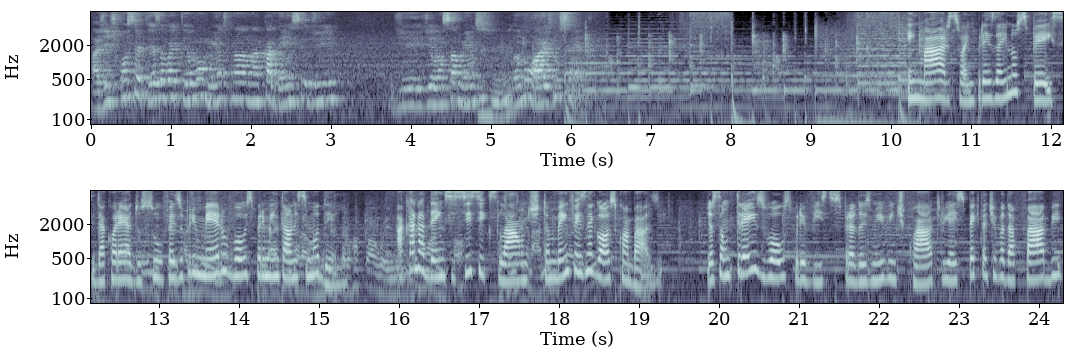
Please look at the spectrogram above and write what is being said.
a gente com certeza vai ter um aumento na, na cadência de, de, de lançamentos uhum. anuais no centro. Em março, a empresa Innospace da Coreia do Sul fez o primeiro voo experimental nesse modelo. A canadense C6 Lounge também fez negócio com a base. Já são três voos previstos para 2024 e a expectativa da FAB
